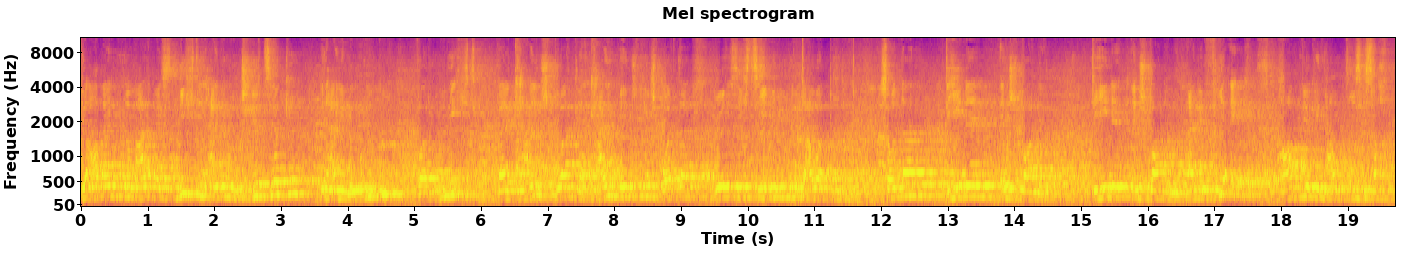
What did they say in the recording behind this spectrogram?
Wir arbeiten normalerweise nicht in einem Longierzirkel, in einem Runden. Warum nicht? Weil kein Sportler, kein menschlicher Sportler würde sich 10 Minuten Dauer bieten, sondern denen entspannen. Denen entspannen. In einem Viereck haben wir genau diese Sachen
